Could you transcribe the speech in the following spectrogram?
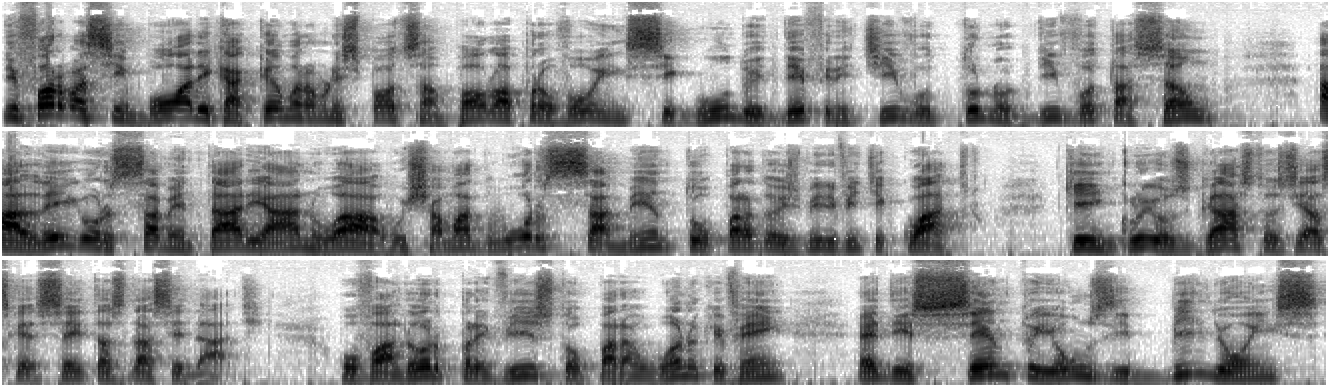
De forma simbólica, a Câmara Municipal de São Paulo aprovou em segundo e definitivo turno de votação a Lei Orçamentária Anual, o chamado Orçamento para 2024, que inclui os gastos e as receitas da cidade. O valor previsto para o ano que vem é de 111 bilhões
